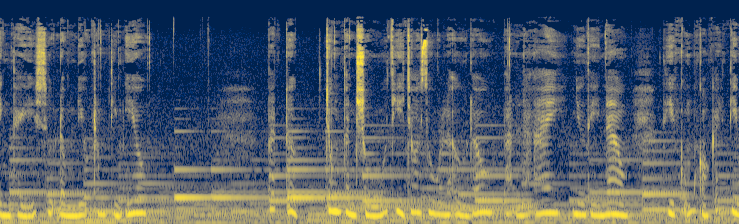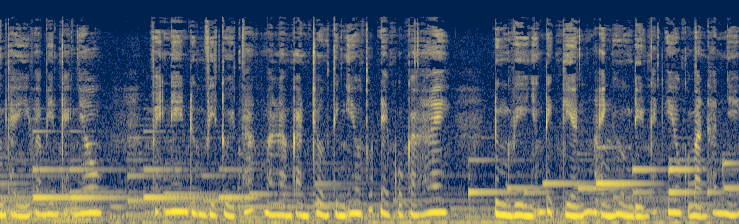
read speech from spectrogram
tìm thấy sự đồng điệu trong tình yêu. Bắt được chung tần số thì cho dù là ở đâu, bạn là ai, như thế nào thì cũng có cách tìm thấy và bên cạnh nhau. Vậy nên đừng vì tuổi tác mà làm cản trở tình yêu tốt đẹp của cả hai. Đừng vì những định kiến mà ảnh hưởng đến cách yêu của bản thân nhé.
